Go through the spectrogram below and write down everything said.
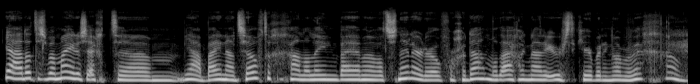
Ja, dat is bij mij dus echt ehm, ja, bijna hetzelfde gegaan. Alleen wij hebben wat sneller erover gedaan. Want eigenlijk na de eerste keer ben ik nooit meer weggegaan.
